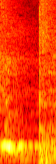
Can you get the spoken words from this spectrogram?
do.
